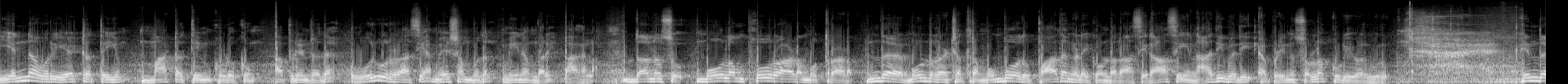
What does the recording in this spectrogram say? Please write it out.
என்ன ஒரு ஏற்றத்தையும் மாற்றத்தையும் கொடுக்கும் அப்படின்றத ஒரு ஒரு ராசியாக மேஷம் முதல் மீனம் வரை பார்க்கலாம். தனுசு மூலம் பூராடம் உத்ராடம் இந்த மூன்று நட்சத்திரம் ஒன்பது பாதங்களை கொண்ட ராசி. ராசியின் அதிபதி அப்படின்னு சொல்லக்கூடியவர் குரு. இந்த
